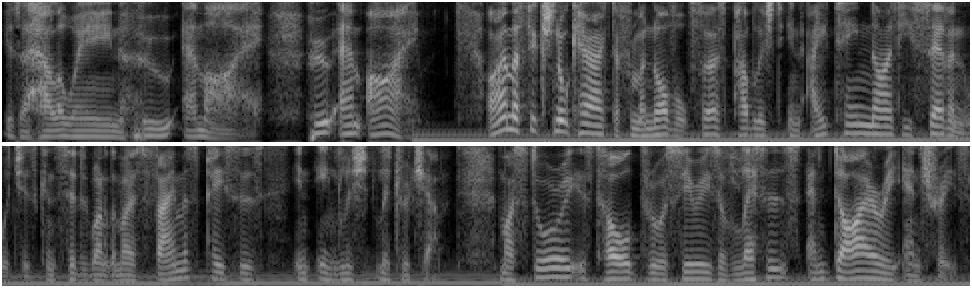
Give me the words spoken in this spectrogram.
is a Halloween Who Am I? Who am I? I am a fictional character from a novel first published in 1897, which is considered one of the most famous pieces in English literature. My story is told through a series of letters and diary entries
